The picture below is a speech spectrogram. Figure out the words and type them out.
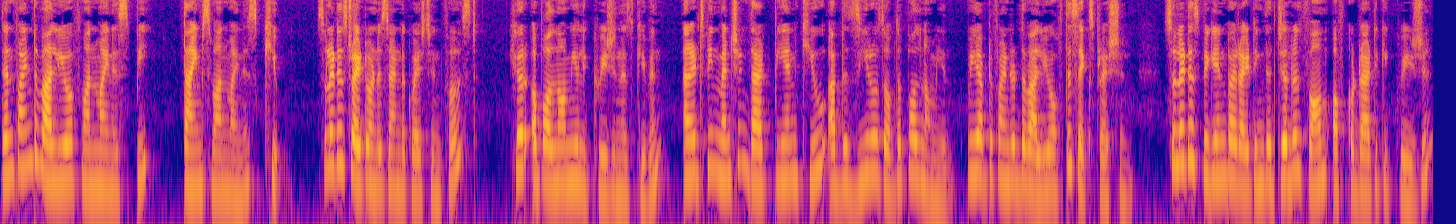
then find the value of 1 minus p times 1 minus q. So let us try to understand the question first. Here a polynomial equation is given and it's been mentioned that p and q are the zeros of the polynomial. We have to find out the value of this expression. So let us begin by writing the general form of quadratic equation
